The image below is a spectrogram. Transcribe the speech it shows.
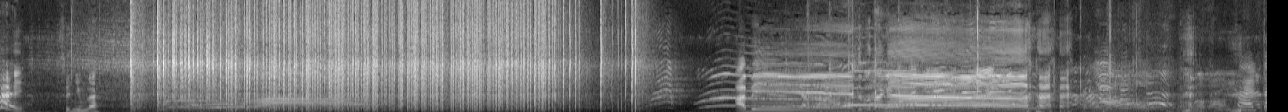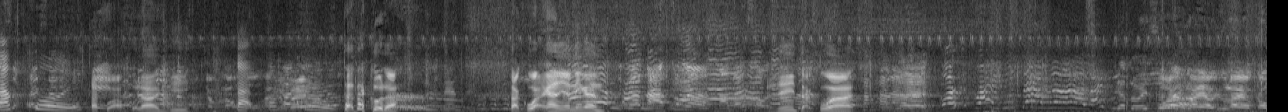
Hai, senyumlah. Habis. Tepuk tangan. Tak takut, Takut apa lagi? Tak takut. Tak takut dah? Tak kuat kan yang ni kan? 这个拿住了，拿在手 Yang ni tak kuat. 上看来。要怎么吃哇，又来了，又来了，高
